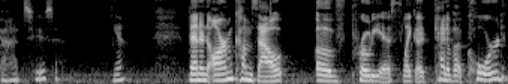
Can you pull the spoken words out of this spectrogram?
God, Susan. Yeah. Then an arm comes out of Proteus, like a kind of a cord,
